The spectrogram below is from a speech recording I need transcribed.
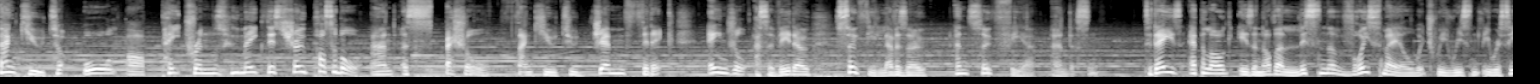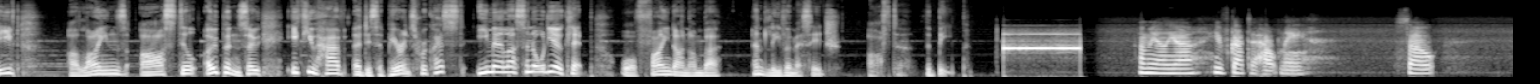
Thank you to all our patrons who make this show possible, and a special thank you to Jem Fiddick, Angel Acevedo, Sophie Levizo, and Sophia Anderson. Today's epilogue is another listener voicemail which we recently received. Our lines are still open, so if you have a disappearance request, email us an audio clip or find our number and leave a message after the beep. Amelia, you've got to help me. So,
